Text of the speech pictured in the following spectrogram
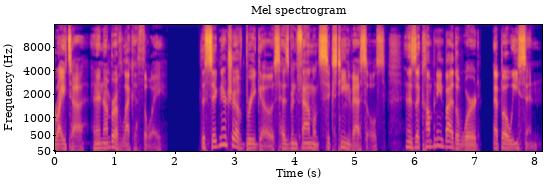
rhyta, and a number of lekythoi. The signature of Brygos has been found on 16 vessels and is accompanied by the word epoiesen,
